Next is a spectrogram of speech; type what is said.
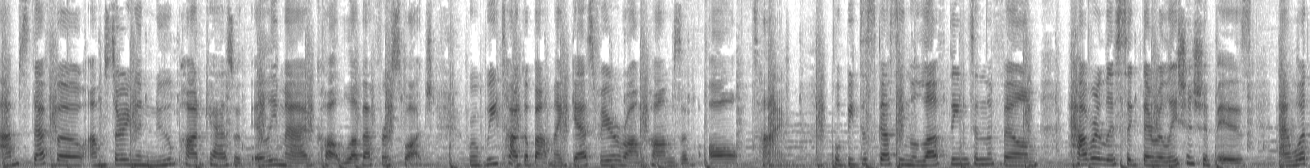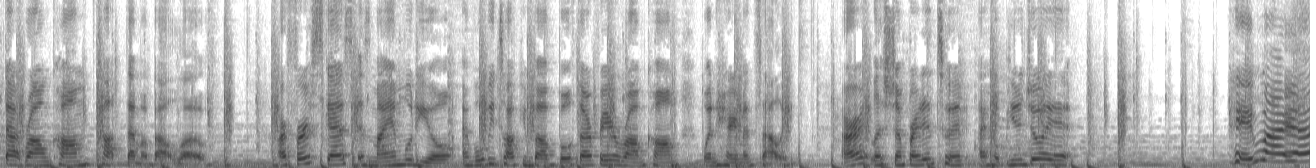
I'm Stefo. I'm starting a new podcast with ILY Mag called Love at First Watch, where we talk about my guest favorite rom coms of all time. We'll be discussing the love themes in the film, how realistic their relationship is, and what that rom com taught them about love. Our first guest is Maya Murillo, and we'll be talking about both our favorite rom com, When Harry Met Sally. All right, let's jump right into it. I hope you enjoy it. Hey, Maya.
